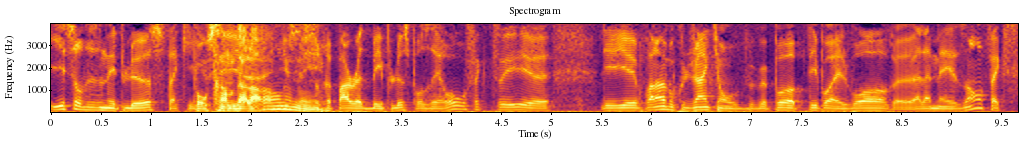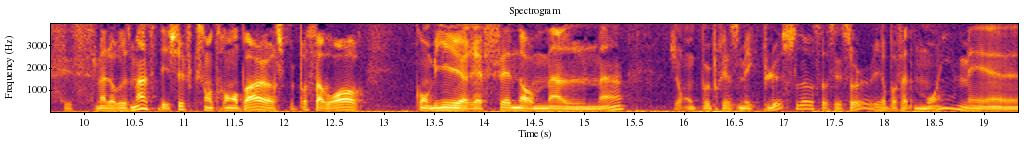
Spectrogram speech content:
il est sur Disney Plus, Pour aussi, 30 euh, il est mais- sur Pirate Bay Plus pour zéro. Fait que tu sais, euh, il y a probablement beaucoup de gens qui ont veulent pas opter pour aller le voir à la maison. Fait que malheureusement, c'est des chiffres qui sont trompeurs. Je peux pas savoir combien il aurait fait normalement. On peut présumer que plus, là, ça c'est sûr. Il a pas fait moins, mais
